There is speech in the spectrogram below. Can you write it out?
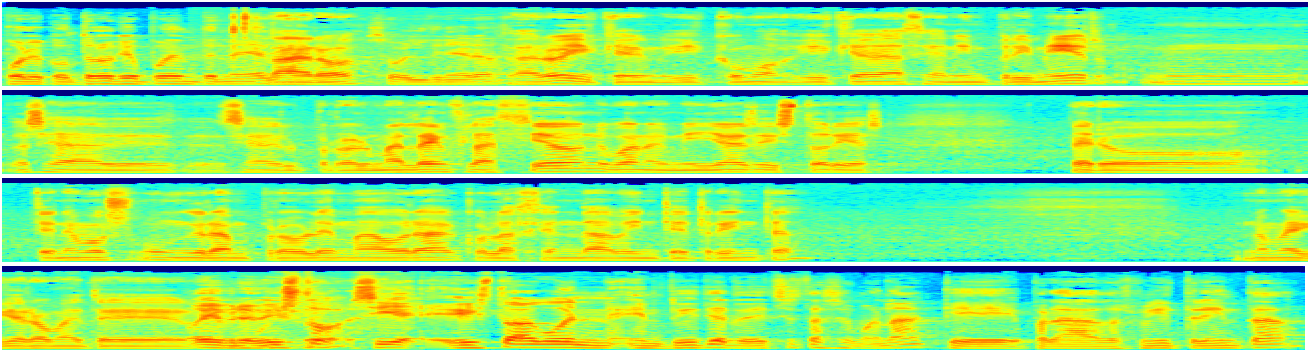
Por el control que pueden tener Claro. sobre el dinero. Claro, y, que, y, cómo, y qué hacen, imprimir, Mm, o, sea, de- o sea, el problema es la inflación, y bueno, hay millones de historias, pero tenemos un gran problema ahora con la Agenda 2030. No me quiero meter. Oye, pero he visto, sí, he visto algo en, en Twitter, de hecho, esta semana, que para 2030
